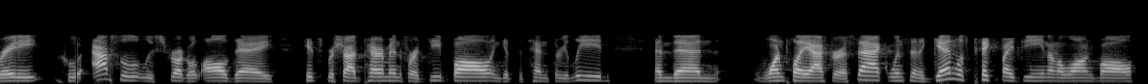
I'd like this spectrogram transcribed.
Brady, who absolutely struggled all day, hits Breshad Perriman for a deep ball and gets a 10-3 lead. And then one play after a sack, Winston again was picked by Dean on a long ball.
